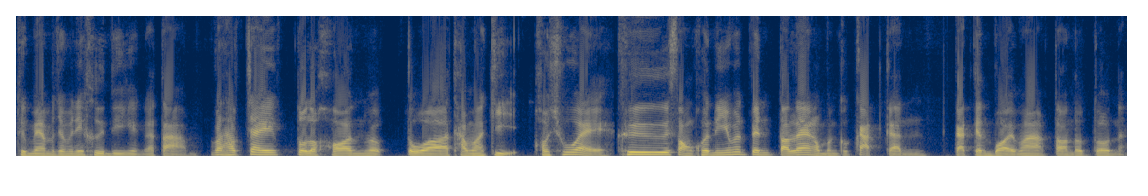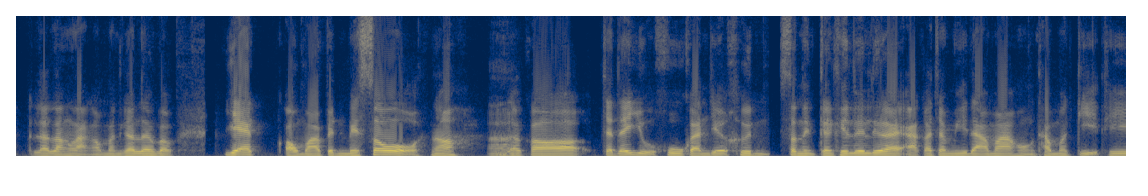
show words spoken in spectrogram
ถึงแม้มันจะไม่ได้คืนดีกันก็ตาม ประทับใจตัวละครแบบตัวทามากิเขาช่วย คือสองคนนี้มันเป็นตอนแรกอะมันก็กัดกันกัดกันบ่อยมากตอนต้นๆอะ แล้วหลังๆอะมันก็เริ่มแบบแยกออกมาเป็นเมโซเนาะอ่าแล้วก็จะได้อยู่คู่กันเยอะขึ้น สนิทกันขึ้นเรื่อยๆ อะก็จะมีดราม่าของทามากิที่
